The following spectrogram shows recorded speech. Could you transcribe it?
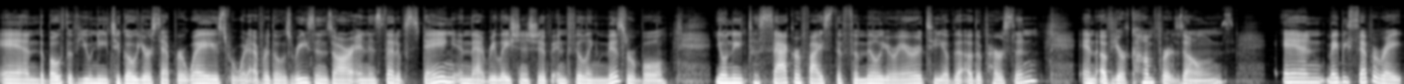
And the both of you need to go your separate ways for whatever those reasons are. And instead of staying in that relationship and feeling miserable, you'll need to sacrifice the familiarity of the other person and of your comfort zones and maybe separate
